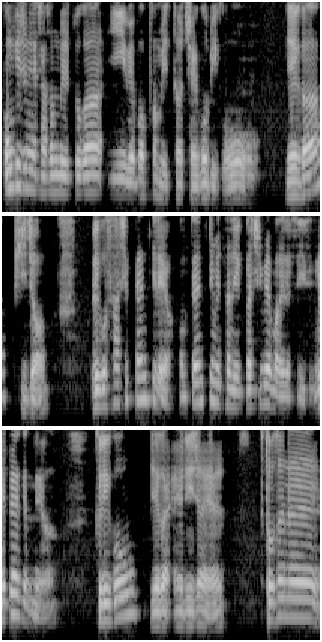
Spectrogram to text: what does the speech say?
공기 중의 자석 밀도가 2 웨버 퍼 미터 제곱이고 얘가 B죠. 그리고 40cm래요. 그럼 센티미터니까 10의 마이너스 2승 해줘야겠네요. 그리고 얘가 L이죠, L. 도선을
